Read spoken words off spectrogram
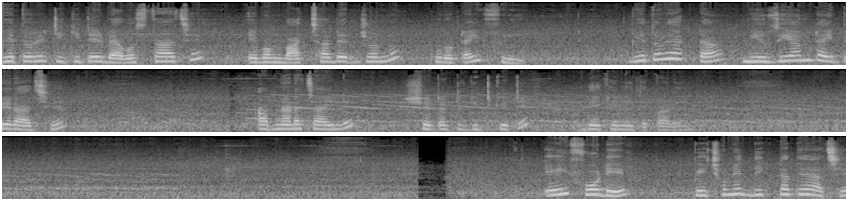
ভেতরে টিকিটের ব্যবস্থা আছে এবং বাচ্চাদের জন্য পুরোটাই ফ্রি। ভেতরে একটা মিউজিয়াম টাইপের আছে। আপনারা চাইলে সেটা টিকিট কেটে দেখে নিতে পারেন। এই ফোর্ডের পেছনের দিকটাতে আছে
